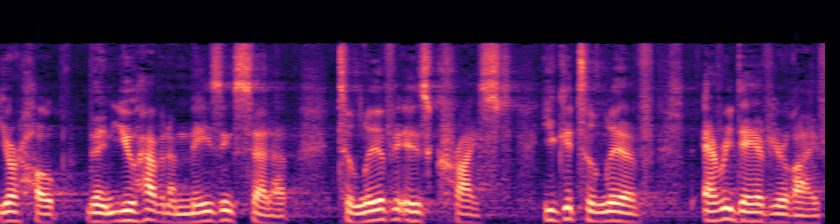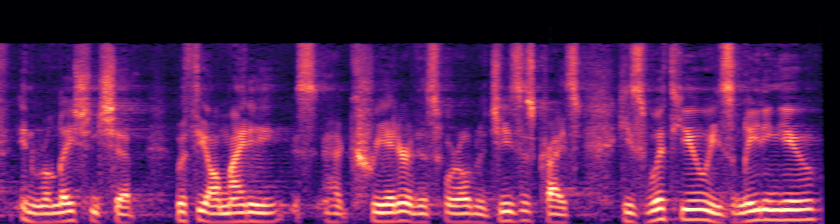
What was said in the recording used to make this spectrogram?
your hope, then you have an amazing setup. To live is Christ you get to live every day of your life in relationship with the Almighty uh, Creator of this world, with Jesus Christ. He's with you, He's leading you.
